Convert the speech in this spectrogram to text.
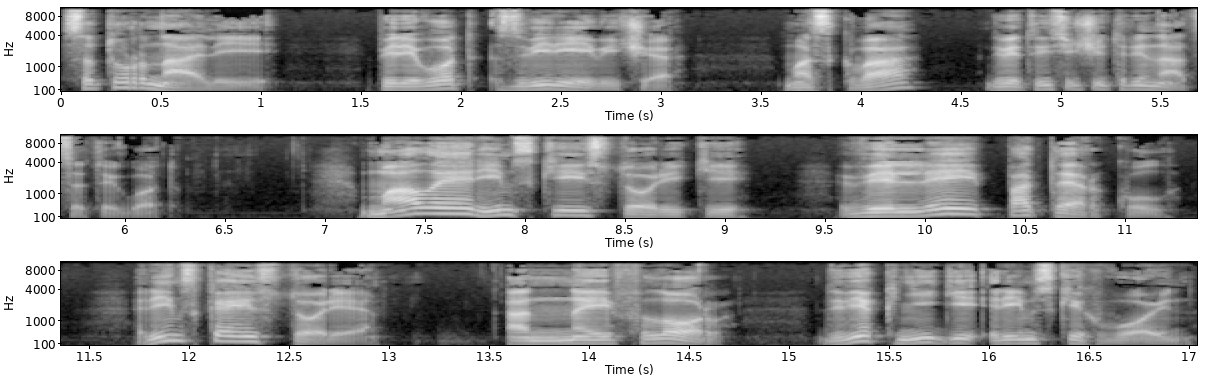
Сатурналии. Перевод Зверевича. Москва, 2013 год. Малые римские историки. Виллей Патеркул. Римская история. Анней Флор. Две книги римских войн.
